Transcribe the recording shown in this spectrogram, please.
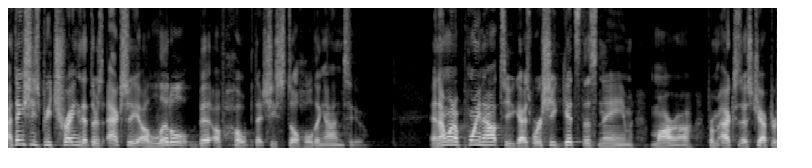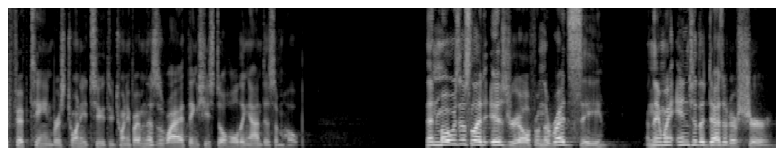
I think she's betraying that there's actually a little bit of hope that she's still holding on to. And I want to point out to you guys where she gets this name, Mara, from Exodus chapter 15, verse 22 through 25. And this is why I think she's still holding on to some hope. Then Moses led Israel from the Red Sea, and they went into the desert of Shur.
